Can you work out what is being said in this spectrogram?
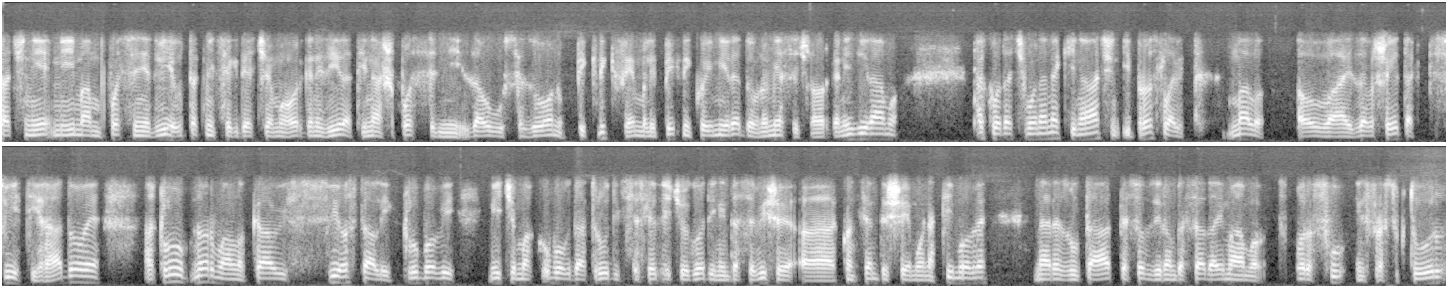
tačnije mi imamo posljednje dvije utakmice gdje ćemo organizirati naš posljednji za ovu sezonu piknik, family piknik koji mi redovno mjesečno organiziramo. Tako da ćemo na neki način i proslaviti malo ovaj završetak svih tih radove, a klub normalno kao i svi ostali klubovi mi ćemo ako Bog da truditi se sljedećoj godini da se više a, koncentrišemo na timove, na rezultate s obzirom da sada imamo skoro svu infrastrukturu,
